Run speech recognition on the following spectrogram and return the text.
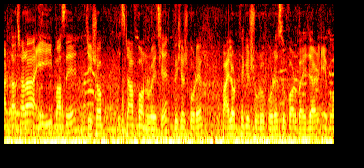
আর তাছাড়া এই বাসে যেসব স্টাফগণ রয়েছে, বিশেষ করে পাইলট থেকে শুরু করে সুপারভাইজার এবং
